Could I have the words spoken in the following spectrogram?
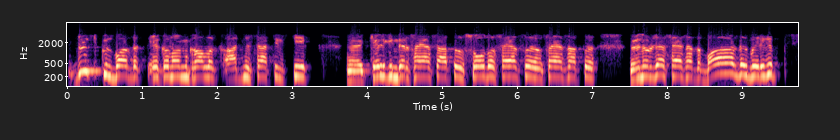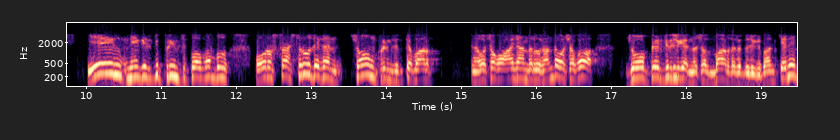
бүткүл баардык экономикалык административдик э, келгиндер саясаты соода саясаты өнөр жай саясаты баардыгы биригип эң негизги принцип болгон бул орусташтыруу деген чоң принципке барып э, ошого айландырылган да ошого жооп бердирилген ошонун баардыгы биригип. Анткени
